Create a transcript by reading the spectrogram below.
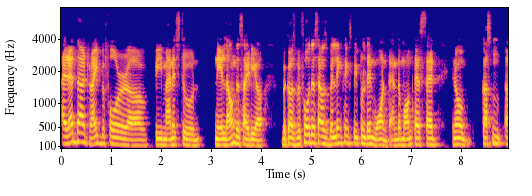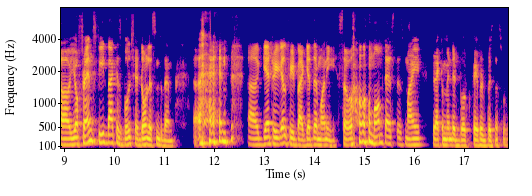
I read that right before uh, we managed to nail down this idea because before this, I was building things people didn't want, and the Mom Test said, you know, custom uh, your friends feedback is bullshit. Don't listen to them. And uh, get real feedback. Get their money. So mom test is my recommended book favorite business book.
